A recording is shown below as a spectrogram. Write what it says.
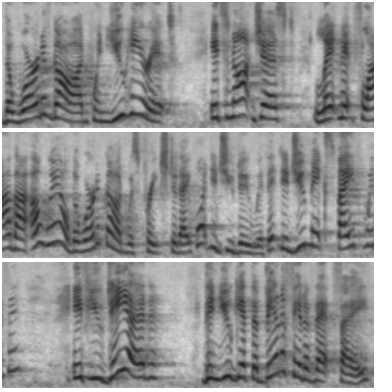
the Word of God when you hear it. It's not just letting it fly by. Oh, well, the Word of God was preached today. What did you do with it? Did you mix faith with it? If you did, then you get the benefit of that faith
